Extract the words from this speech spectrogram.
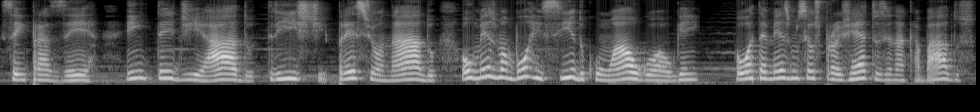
sem prazer, entediado, triste, pressionado ou mesmo aborrecido com algo ou alguém, ou até mesmo seus projetos inacabados,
